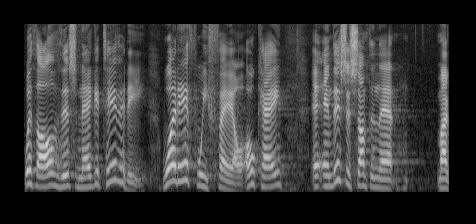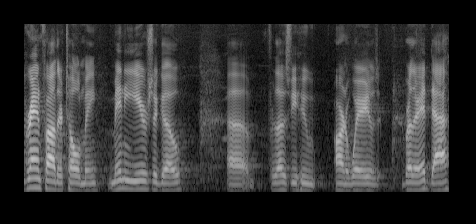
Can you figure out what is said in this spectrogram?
with all of this negativity. What if we fail? Okay, and, and this is something that my grandfather told me many years ago. Uh, for those of you who aren't aware, it was Brother Ed Dye.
